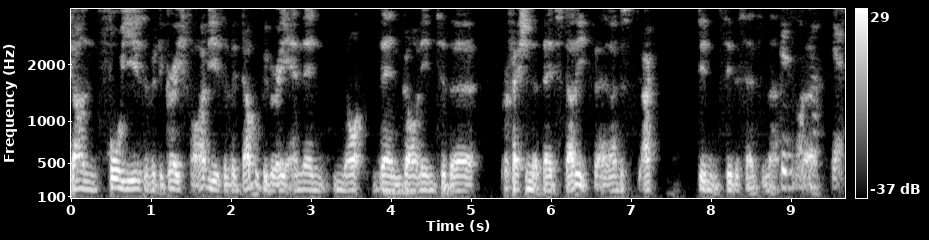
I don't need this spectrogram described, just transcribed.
done four years of a degree, five years of a double degree, and then not then gone into the profession that they'd studied. And I just I didn't see the sense in that. Didn't want So- that. Yeah.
